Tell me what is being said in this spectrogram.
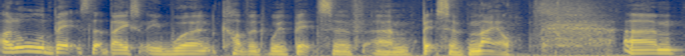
at all the bits that basically weren't covered with bits of um, bits of mail. Um,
